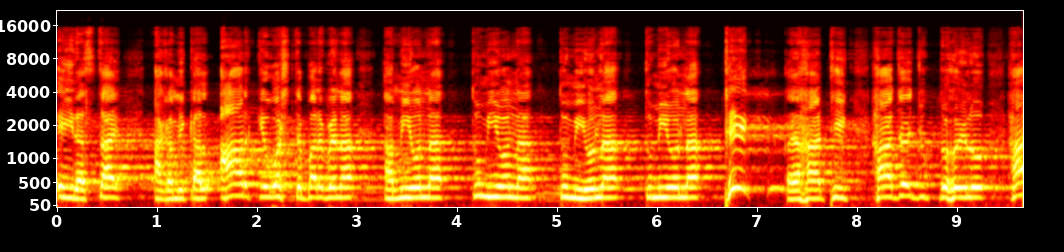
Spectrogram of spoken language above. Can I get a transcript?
এই রাস্তায়। আগামীকাল আর কেউ আসতে পারবে না। আমিও না, তুমিও না তুমিও না তুমিও না। ঠিক হ্যাঁ ঠিক, হা জয় যুক্ত হইল, হা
